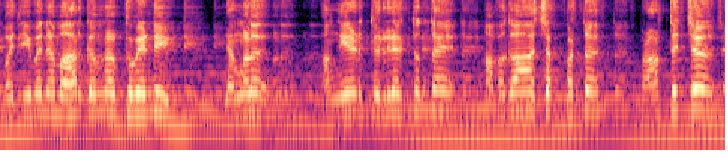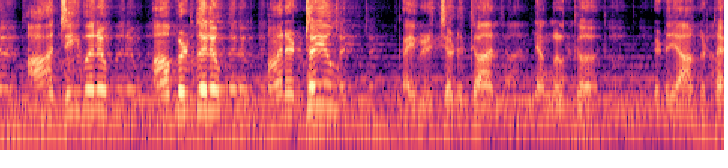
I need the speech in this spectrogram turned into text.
ഉപജീവന മാർഗങ്ങൾക്ക് വേണ്ടി ഞങ്ങൾ അങ്ങയുടെ തിരുരക്തത്തെ അവകാശപ്പെട്ട് പ്രാർത്ഥിച്ച് ആ ജീവനും ആ വിടുതലും ആ രക്ഷയും കൈവിഴിച്ചെടുക്കാൻ ഞങ്ങൾക്ക് ഇടയാകട്ടെ.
